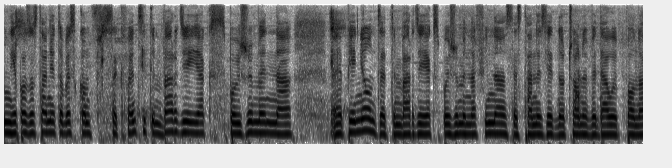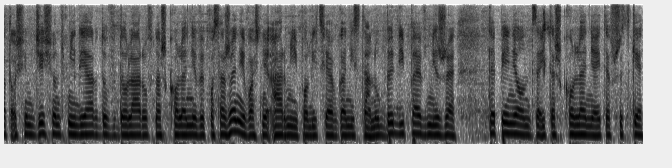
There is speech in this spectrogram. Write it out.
Nie pozostanie to bez konsekwencji, tym bardziej jak spojrzymy na e, pieniądze, tym bardziej jak spojrzymy na finanse. Stany Zjednoczone wydały ponad 80 miliardów dolarów na szkolenie, wyposażenie właśnie armii i policji Afganistanu. Byli pewni, że te pieniądze i te szkolenia i te wszystkie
